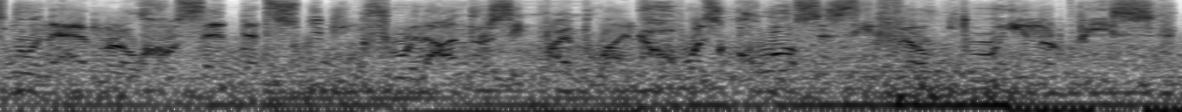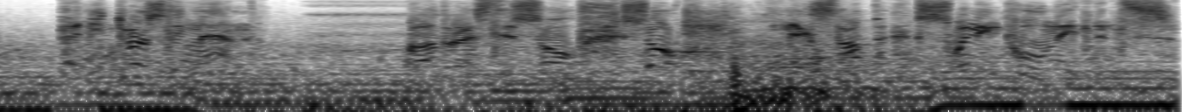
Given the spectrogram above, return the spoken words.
Snow and Admiral, who said that swimming through an undersea pipeline was closest he felt to inner peace. An interesting man. God rest his soul. So, next up, swimming pool maintenance.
